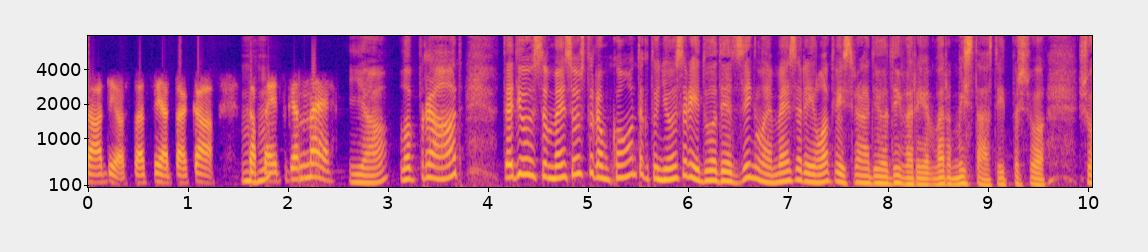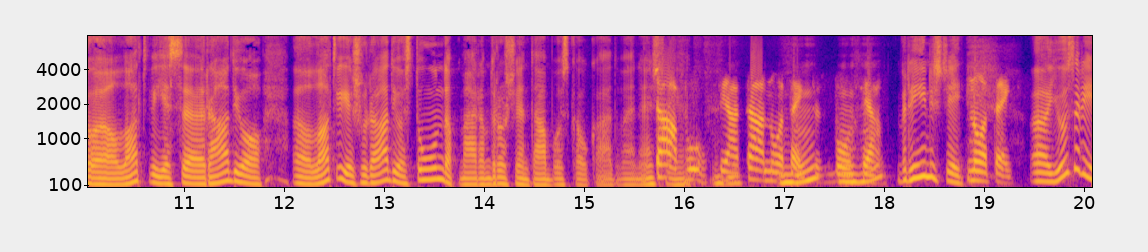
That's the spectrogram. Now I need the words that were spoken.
radiostacijā. Tā kā, kāpēc mm -hmm. gan ne? Jā, labprāt. Tad jūs, mēs uzturam kontaktu un jūs arī dodiet ziņu, lai mēs arī Latvijas rādio divi varam izstāstīt par šo, šo Latvijas radio, latviešu radio stundu apmēram. Droši vien tā būs kaut kāda, vai ne? Tā šajā? būs, jā, tā noteikti mm -hmm. būs, jā. Mhm. Brīnišķīgi. Noteikti. Jūs arī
